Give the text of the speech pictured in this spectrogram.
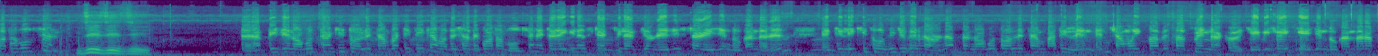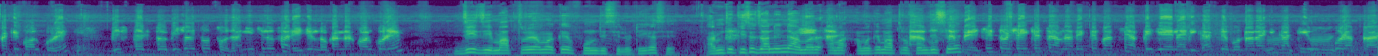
কথা বলছেন? জি জি জি। টয়লেট নাম্বারটি থেকে আমাদের সাথে কথা বলছেন। এটা ছিল একজন রেজিস্টার এজেন্ট দোকানদারের। একটি লিখিত অভিযোগের কারণে আপনার নগদ টয়লেট নাম্বারটি লেনদেন সাময়িকভাবে সাসপেন্ড রাখা হয়েছে। এই বিষয়ে কি এজেন্ট দোকানদার আপনাকে কল করে? বিস্তারিত বিষয় তথ্য জানিয়েছিল স্যার এজেন্ট দোকানদার কল করে? জি জি, মাত্রই আমাকে ফোন দিছিল, ঠিক আছে? আমি তো কিছু জানি না আমার আমাকে মাত্র ফোন হ্যাঁ, দিছে। তো সেই ক্ষেত্রে আমরা দেখতে পাচ্ছি আপনি যে এনআইডি কার্ড যে ভোটার আইডি কার্ডটি ইউজ করে আপনার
